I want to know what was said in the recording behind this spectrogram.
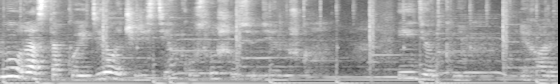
Ну, раз такое дело, через стенку услышал всю дедушка. И идет к ним. И говорит,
